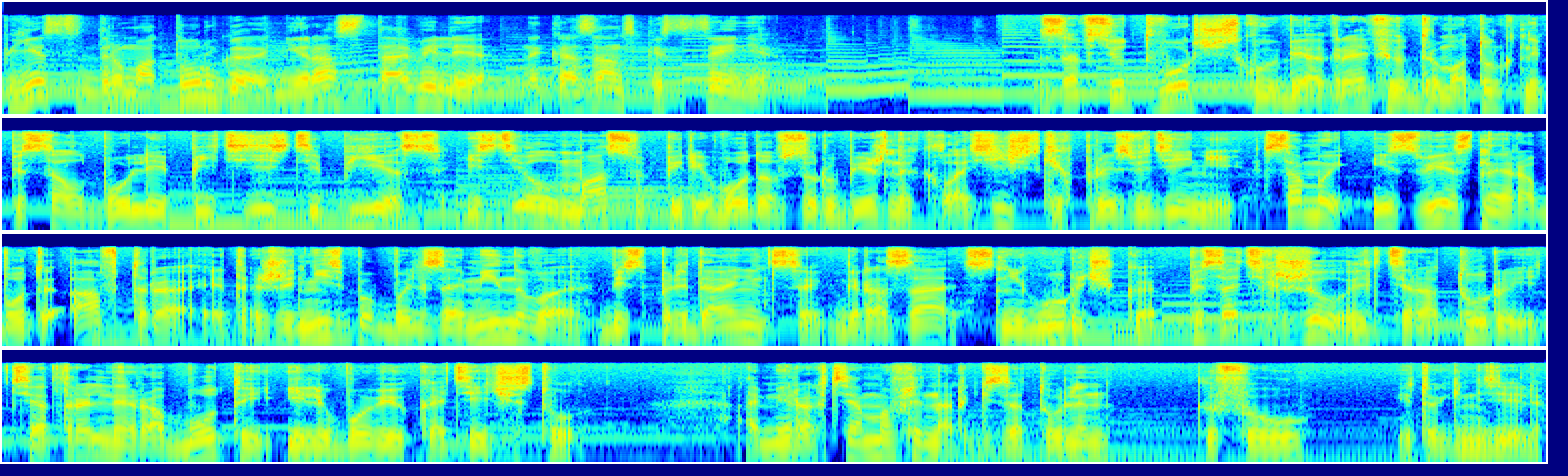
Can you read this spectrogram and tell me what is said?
Пьесы драматурга не раз ставили на казанской сцене. За всю творческую биографию драматург написал более 50 пьес и сделал массу переводов зарубежных классических произведений. Самые известные работы автора – это «Женитьба Бальзаминова», «Беспреданница», «Гроза», «Снегурочка». Писатель жил литературой, театральной работой и любовью к отечеству. Амир Ахтямов, Ленар Гизатуллин, КФУ. Итоги недели.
